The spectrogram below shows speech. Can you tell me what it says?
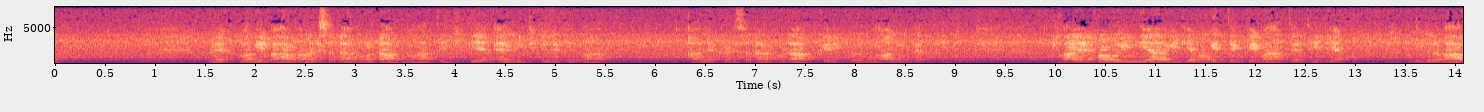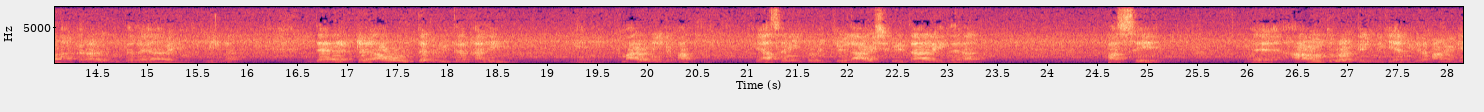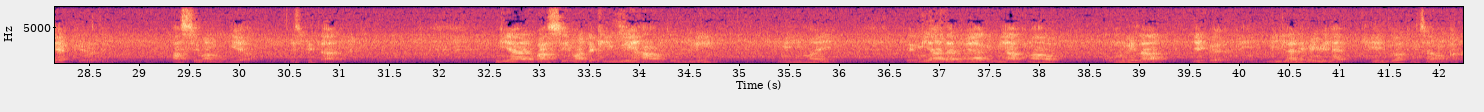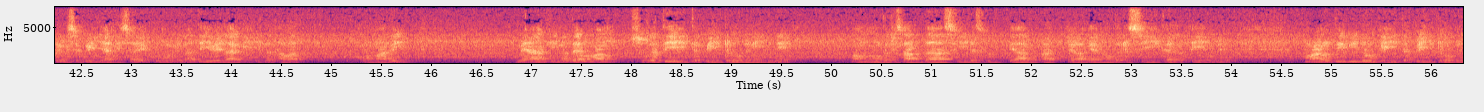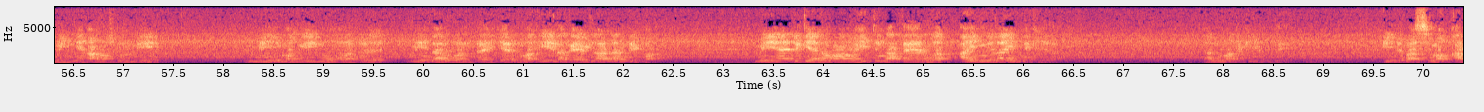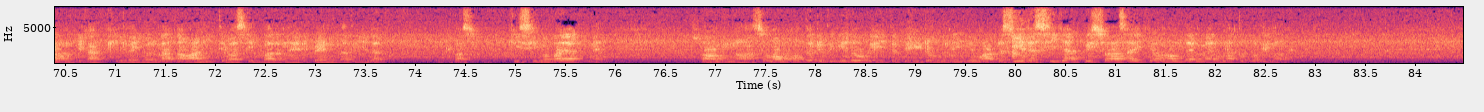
මගේ භාවනා වැඩසටහන වලට ආපු මහත්තයෙක් හිටිය ඇල්විට් කියලා කියන මහත්තයෙක්. කාලයක් වැඩසටහන වලට ආපු කෙනෙක් ඔය මාළුව පැත්තේ හිටිය. කාලයක් මම ඉන්දියාවේ හිටිය මගෙත් එක්ක ඒ මහත්තයත් හිටියා. ඉඳලා භාවනා කරා බුද්ධ ගයාවෙන් ගිහිල්ලා දැනට අවුරුද්දකට විතර කලින් මරණයටපත් වුණා. ඒ අසනීප වෙච්ච වෙලාවේ විශ්වවිද්‍යාලේ ඉඳලා පස්සේ ඔය හාමුදුරුවන්ට ඉන්න කියන්නේ කියලා පණිවිඩයක් කියලා තිබ්බා. පස්සේ මම ගියා ස්පිතාලෙට. ගියාට පස්සේ මට කිව්වේ හාමුදුරුවනේ මෙහිමයි. මෙයා දැන් ඔයාගේ මේ ආත්මාව කුණු වෙලා ඒක මේ බීලා නෙමෙයි වෙන හේතුවක් නිසා මොකක් විස බීජ නිසා ඒ කුණු වෙලා දී වෙලා ගිහිල්ලා තවත් කොහොම හරි මෙයා කියන දැන් මං සුගතිය හිත පිහිටවගෙන ඉන්නේ. මම හොඳට සද්දා සීල සුත්‍යාග ප්‍රත්‍යාව ගැන හොඳට සිහි කරලා තියෙන්නේ. මම දිවි ලෝකේ හිත පිහිටවගෙන ඉන්නේ. හාමුදුරනේ මේ මගේ නෝනට මේ දරුවන්ටයි කියන්නේ මගේ ළඟ ඇවිල්ලා අඬන්න එපා. මේ ඇයිට කියන මාව හිතින් අතහැරලා අයින් වෙලා ඉන්න කියලා. අන්න මට කියපු දේ. ඊට පස්සේ මම කරුණු ටිකක් කියලා ඉවරලා තම අනිත්‍ය වශයෙන් බලන හැටි පෙන්නලා දීලා ඊට පස්සේ කිසිම බයක් නැහැ. ස්වාමීන් වහන්සේ මම හොඳට දිවි ලෝකෙ හිත පිහිටවගෙන ඉන්නේ මට 100%ක් විශ්වාසයි කියලා මම දැන් මරුණත් උපදිනවා.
